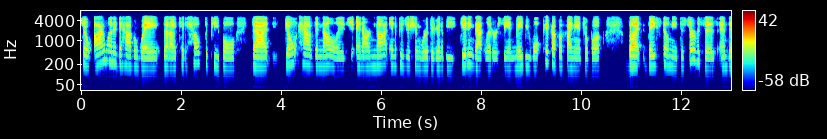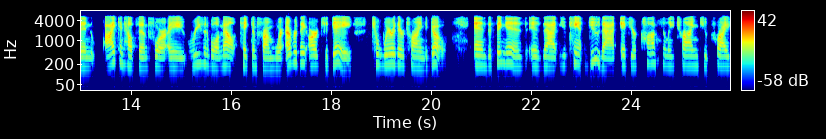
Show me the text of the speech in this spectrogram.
so I wanted to have a way that I could help the people that don't have the knowledge and are not in a position where they're going to be getting that literacy and maybe won't pick up a financial book, but they still need the services. And then I can help them for a reasonable amount, take them from wherever they are today to where they're trying to go. And the thing is, is that you can't do that if you're constantly trying to price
